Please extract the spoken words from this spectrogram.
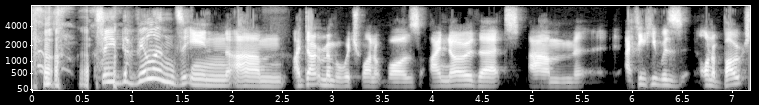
See, the villains in um, I don't remember which one it was. I know that um, I think he was on a boat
